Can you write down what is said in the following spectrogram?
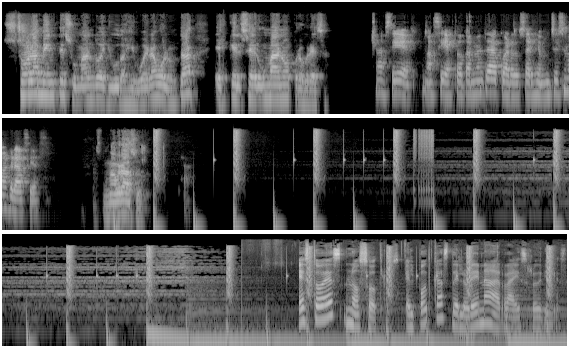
Solamente sumando ayudas y buena voluntad es que el ser humano progresa. Así es, así es, totalmente de acuerdo, Sergio. Muchísimas gracias. Un abrazo. Esto es Nosotros, el podcast de Lorena Arraiz Rodríguez,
